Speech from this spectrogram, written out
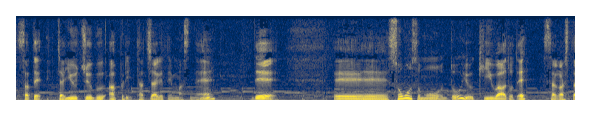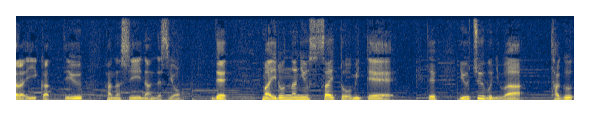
さてじゃあ YouTube アプリ立ち上げてみますね。で、えーそもそもどういうキーワードで探したらいいかっていう話なんですよ。で、まあ、いろんなニュースサイトを見てで YouTube にはタグ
